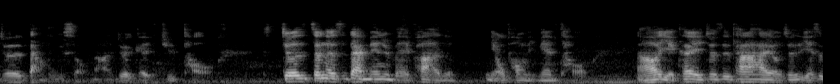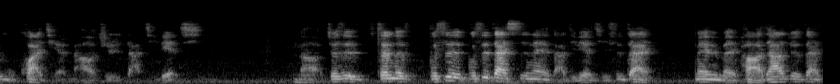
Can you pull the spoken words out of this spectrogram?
就是当捕手，然后就可以去投，就是真的是在 Minute Maid Park 的牛棚里面投，然后也可以就是他还有就是也是五块钱，然后去打击练习，啊，就是真的不是不是在室内打击练习，是在 Minute Maid Park，他就在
